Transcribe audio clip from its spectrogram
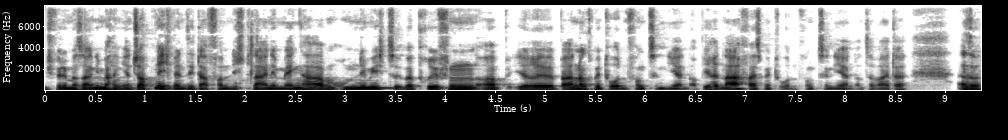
ich würde mal sagen, die machen ihren Job nicht, wenn sie davon nicht kleine Mengen haben, um nämlich zu überprüfen, ob ihre Behandlungsmethoden funktionieren, ob ihre Nachweismethoden funktionieren und so weiter. Also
